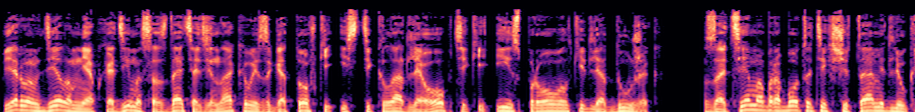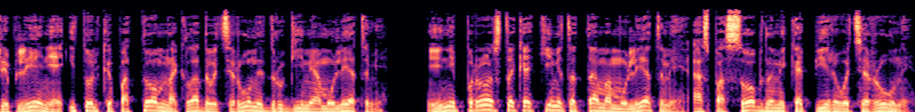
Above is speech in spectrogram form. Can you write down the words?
Первым делом необходимо создать одинаковые заготовки из стекла для оптики и из проволоки для дужек. Затем обработать их щитами для укрепления и только потом накладывать руны другими амулетами. И не просто какими-то там амулетами, а способными копировать руны.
